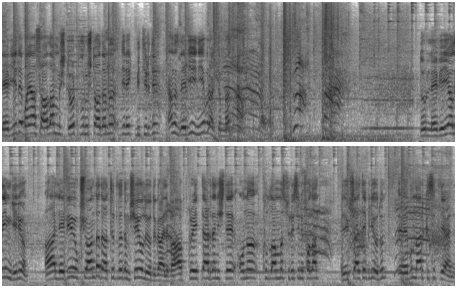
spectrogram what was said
Levye de bayağı sağlammış. 4 vuruşta adamı direkt bitirdi. Yalnız levyeyi niye bıraktım ben? Dur levyeyi alayım geliyorum. Aa levye yok şu anda da hatırladım. Şey oluyordu galiba. Upgrade'lerden işte onu kullanma süresini falan e, yükseltebiliyordun. E, bunlar kısıtlı yani.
